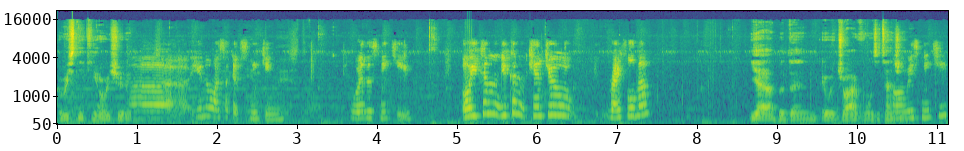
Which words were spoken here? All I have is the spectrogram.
Are we sneaking or are we shooting? Uh, you know I suck at sneaking. We're the sneaky. Oh, you can, you can, can't you rifle them? Yeah, but then it would draw everyone's Oh, attention. are we sneaky?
